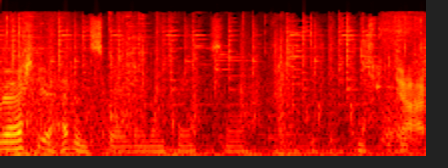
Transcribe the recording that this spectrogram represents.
we're actually ahead in score by 1k, so... Yeah,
